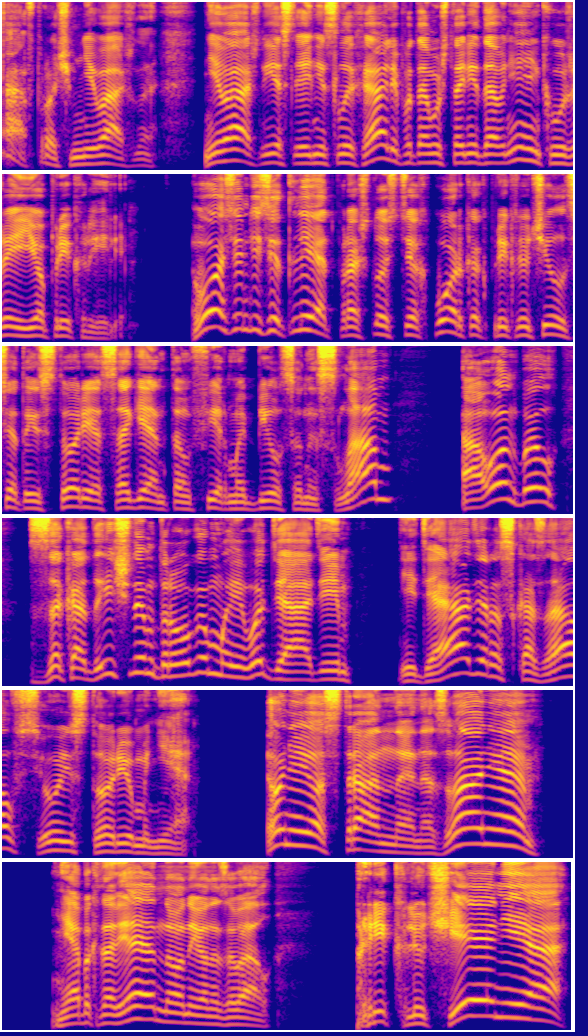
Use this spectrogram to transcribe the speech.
А, впрочем, неважно. Неважно, если не слыхали, потому что они давненько уже ее прикрыли. 80 лет прошло с тех пор, как приключилась эта история с агентом фирмы Билсон Ислам, а он был закадычным другом моего дяди, и дядя рассказал всю историю мне. У нее странное название, необыкновенно он ее называл «Приключения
